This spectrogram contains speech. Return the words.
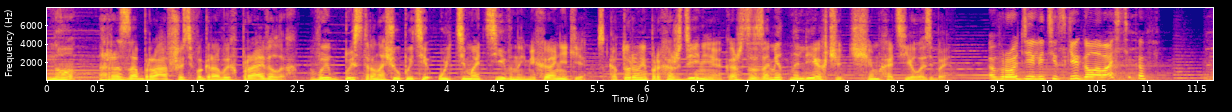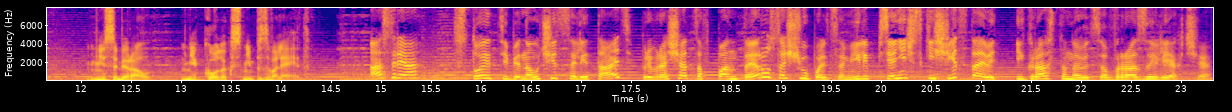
Но разобравшись в игровых правилах, вы быстро нащупаете ультимативные механики, с которыми прохождение кажется заметно легче, чем хотелось бы. Вроде элититских головастиков? Не собирал. Мне кодекс не позволяет. А зря. Стоит тебе научиться летать, превращаться в пантеру со щупальцами или псионический щит ставить, игра становится в разы легче.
